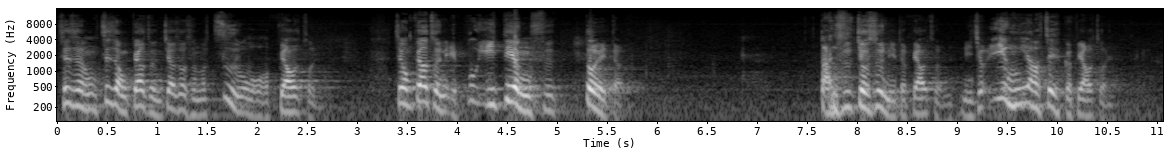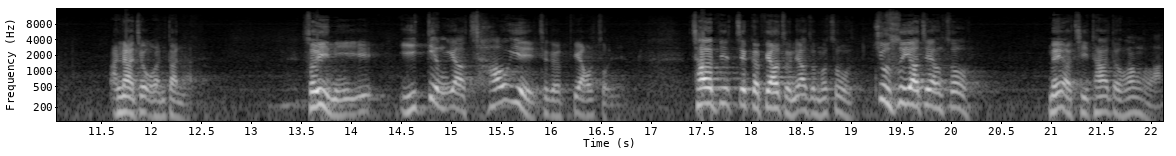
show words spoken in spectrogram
这种这种标准叫做什么？自我标准。这种标准也不一定是对的，但是就是你的标准，你就硬要这个标准，啊，那就完蛋了。所以你一定要超越这个标准，超越这个标准要怎么做？就是要这样做，没有其他的方法。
